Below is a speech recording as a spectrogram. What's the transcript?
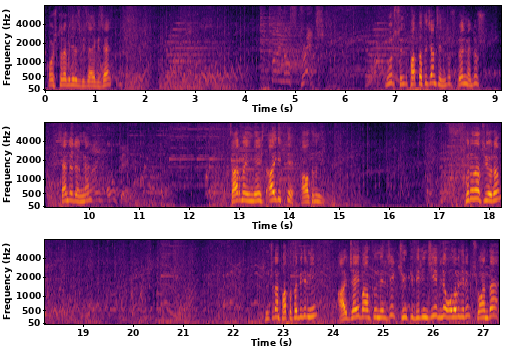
Koşturabiliriz güzel güzel. Dur şimdi patlatacağım seni dur. Dönme dur. Sen de dönme. Sarmayın genç. Ay gitti. Altınım gitti. Fırın atıyorum. Şunu şuradan patlatabilir miyim? Acayip altın verecek. Çünkü birinciye bile olabilirim. Şu anda.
